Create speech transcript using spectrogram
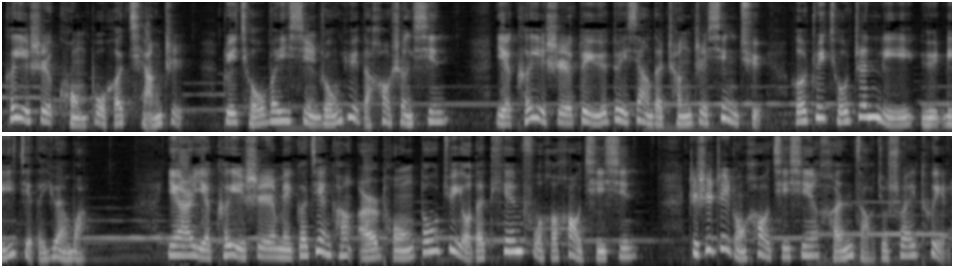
可以是恐怖和强制，追求威信、荣誉的好胜心，也可以是对于对象的诚挚兴趣和追求真理与理解的愿望。因而也可以是每个健康儿童都具有的天赋和好奇心，只是这种好奇心很早就衰退了。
